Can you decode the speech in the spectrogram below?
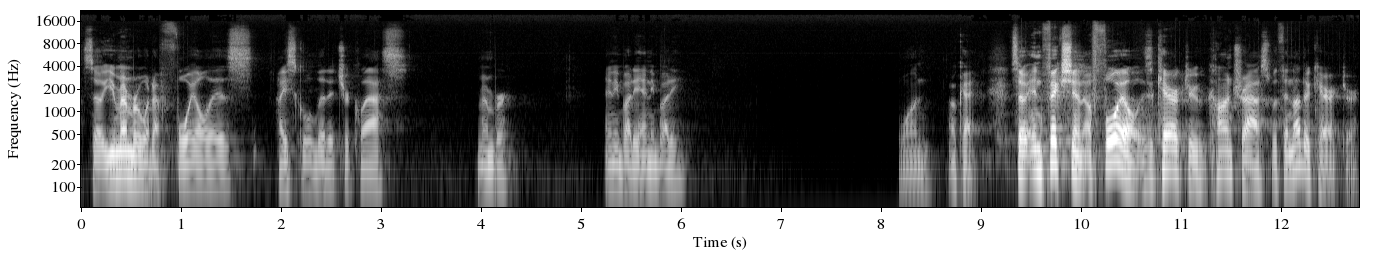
So, you remember what a foil is? High school literature class? Remember? Anybody, anybody? One. Okay. So in fiction, a foil is a character who contrasts with another character,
